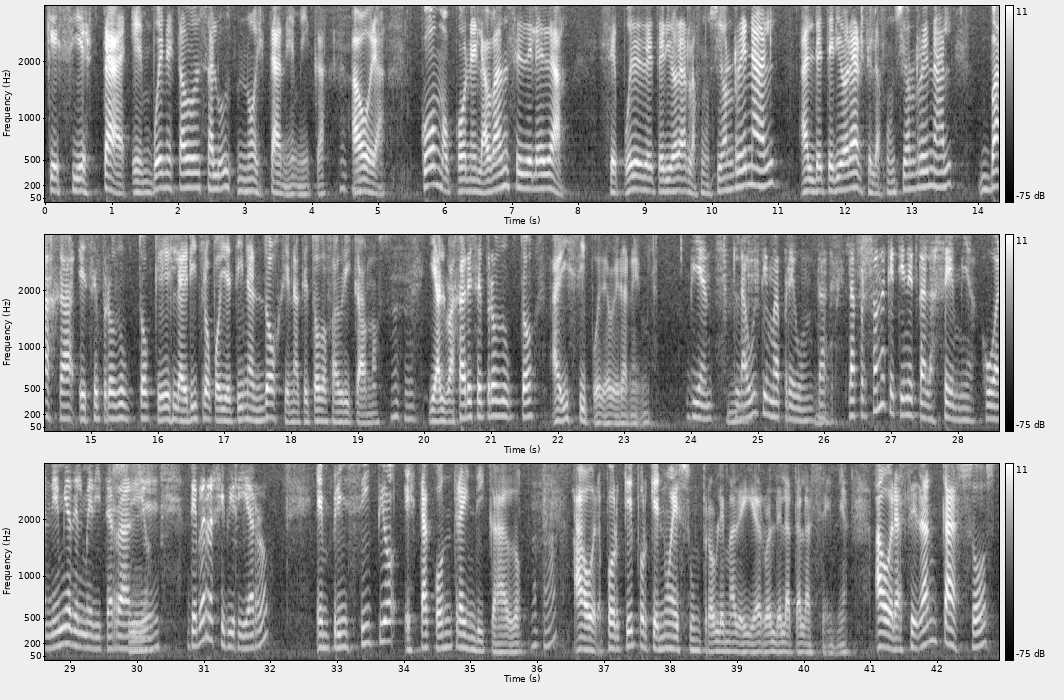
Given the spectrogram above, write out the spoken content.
que si está en buen estado de salud no está anémica. Ahora, ¿cómo con el avance de la edad se puede deteriorar la función renal, al deteriorarse la función renal, baja ese producto que es la eritropoyetina endógena que todos fabricamos. Y al bajar ese producto, ahí sí puede haber anemia. Bien, la última pregunta. La persona que tiene talasemia o anemia del Mediterráneo, ¿debe recibir hierro? En principio está contraindicado. Ahora, ¿por qué? Porque no es un problema de hierro el de la talasemia. Ahora, se dan casos,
